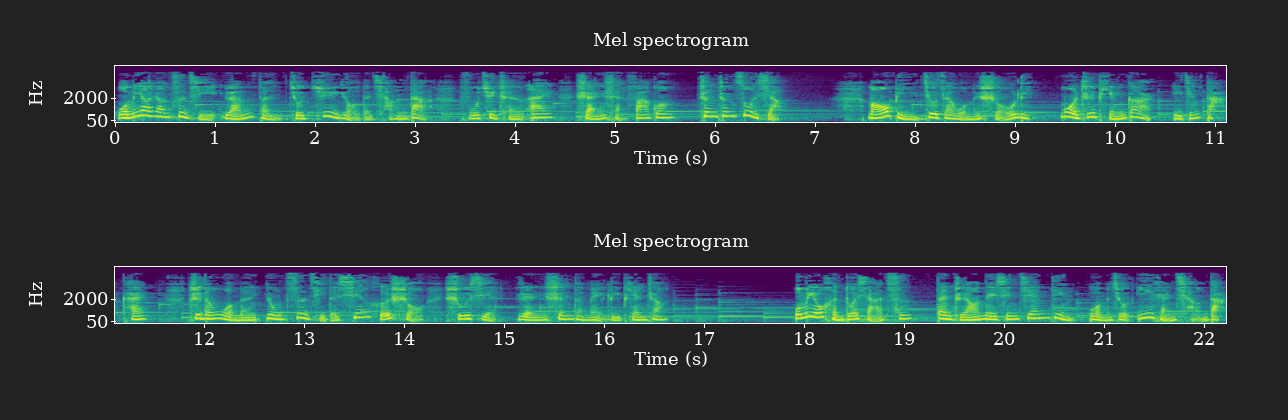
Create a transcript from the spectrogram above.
我们要让自己原本就具有的强大拂去尘埃，闪闪发光，铮铮作响。毛笔就在我们手里。墨汁瓶盖已经打开，只等我们用自己的心和手书写人生的美丽篇章。我们有很多瑕疵，但只要内心坚定，我们就依然强大。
